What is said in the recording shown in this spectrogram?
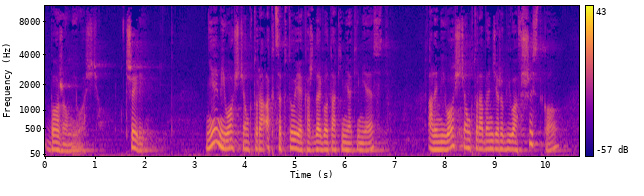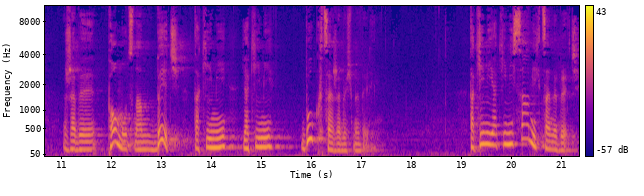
Bożą miłością. Czyli nie miłością, która akceptuje każdego takim, jakim jest, ale miłością, która będzie robiła wszystko, żeby pomóc nam być takimi, jakimi Bóg chce, żebyśmy byli. Takimi, jakimi sami chcemy być.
